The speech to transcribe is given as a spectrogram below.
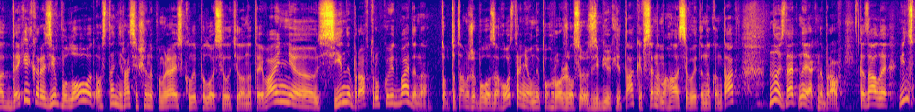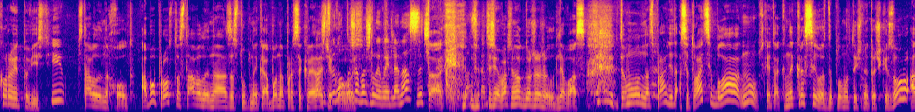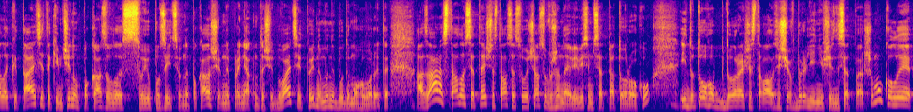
Декілька разів було останній раз, якщо не помиляюсь, коли Пелосі летіла на Тайвань, е, Сі не брав трубку від Байдена. Тобто там вже було загострення, вони погрожували, що зіб'ють літак і все намагалися вийти на контакт. Ну і знаєте, ну як не брав. Казали, він скоро відповість, і ставили на холд. Або просто ставили на заступника, або на Ваш прес-секретаря дзвінок когось. дуже важливий для нас. Зачекайте, Так, будь ласка. Ваш дзвінок дуже жив для вас. Тому насправді та, ситуація була, ну скажімо так, некрасива з дипломатичної точки зору, але китайці таким чином показували свою позицію. Вони показували, що їм неприйнятно те, що відбувається. Відповідно, ми не будемо говорити. А зараз сталося те, що сталося свого часу в Женеві 85-го року. І до того, до речі, ставалося ще в Берліні в 61-му, коли.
